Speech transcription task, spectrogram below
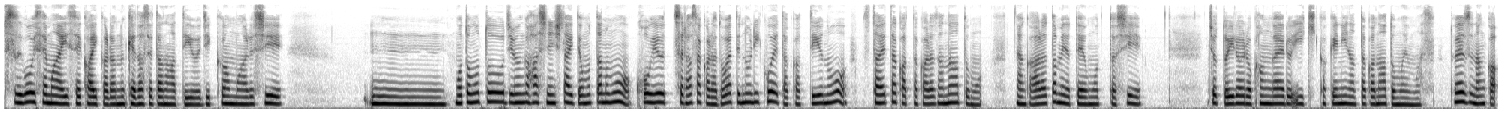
すごい狭い世界から抜け出せたなっていう実感もあるし、うん、もともと自分が発信したいって思ったのも、こういう辛さからどうやって乗り越えたかっていうのを伝えたかったからだなとも、なんか改めて思ったし、ちょっといろいろ考えるいいきっかけになったかなと思います。とりあえずなんか、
